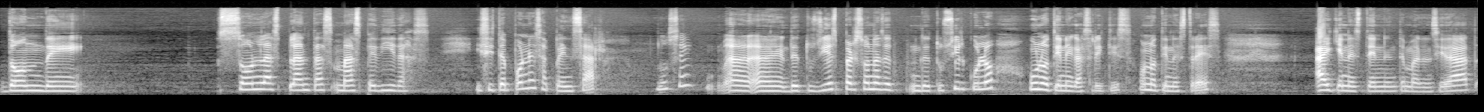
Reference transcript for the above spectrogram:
donde son las plantas más pedidas. Y si te pones a pensar, no sé, de tus 10 personas de, tu círculo, uno tiene gastritis, uno tiene estrés, hay quienes tienen temas de ansiedad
